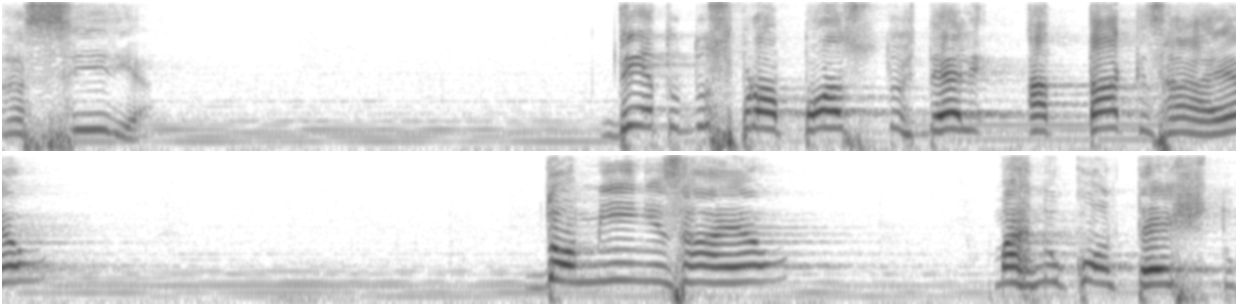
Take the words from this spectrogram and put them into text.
à Síria. Dentro dos propósitos dele, ataque Israel, domine Israel, mas no contexto,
